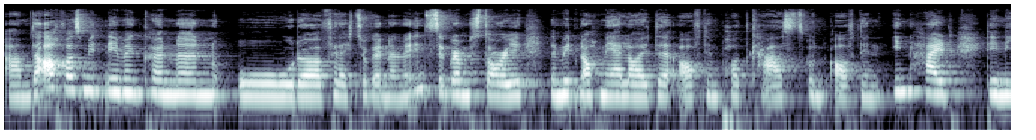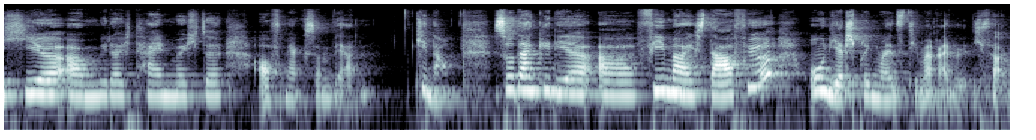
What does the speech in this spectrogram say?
ähm, da auch was mitnehmen können oder vielleicht sogar in einer Instagram-Story, damit noch mehr Leute auf den Podcast und auf den Inhalt, den ich hier ähm, mit euch teilen möchte, Produkte aufmerksam werden. Genau. So danke dir äh, vielmals dafür. Und jetzt springen wir ins Thema rein, würde ich sagen.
